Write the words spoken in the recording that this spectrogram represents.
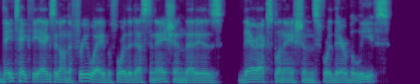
they take the exit on the freeway before the destination that is their explanations for their beliefs.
